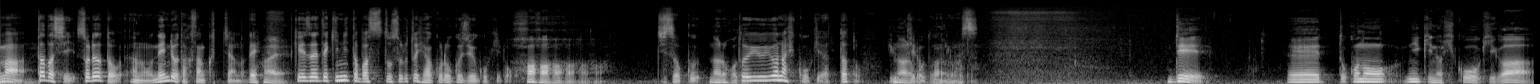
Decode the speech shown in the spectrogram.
まあ、ただし、それだとあの燃料たくさん食っちゃうので、はい。経済的に飛ばすとすると165キロ。時速。というような飛行機だったという記録があります。でえーっとこの2機の飛行機が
